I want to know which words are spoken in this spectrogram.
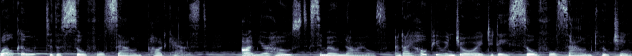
Welcome to the Soulful Sound Podcast. I'm your host, Simone Niles, and I hope you enjoy today's Soulful Sound coaching.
